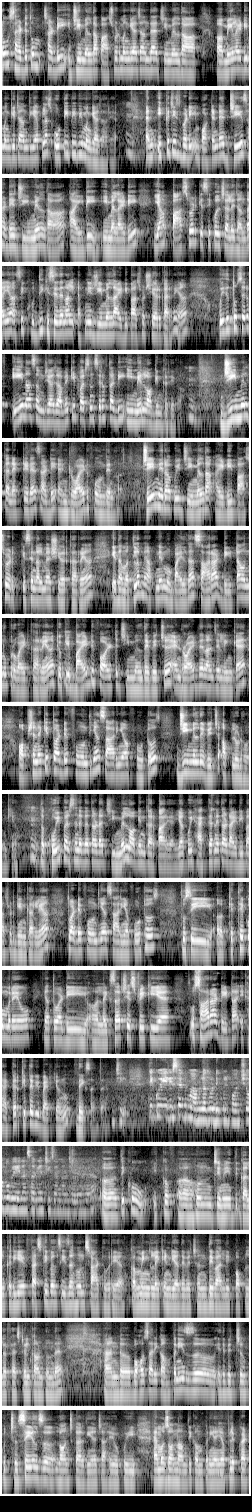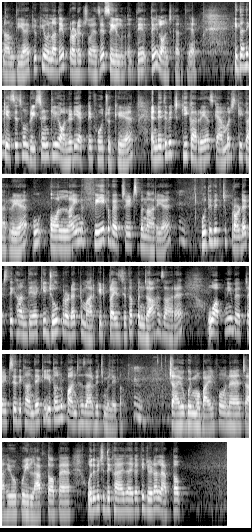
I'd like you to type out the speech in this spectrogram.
And ਉਹ ਸਾਡੇ ਤੋਂ ਸਾਡੀ ਜੀਮੇਲ ਦਾ ਪਾਸਵਰਡ ਮੰਗਿਆ ਜਾਂਦਾ ਹੈ ਜੀਮੇਲ ਦਾ ਮੇਲ ਆਈਡੀ ਮੰਗੀ ਜਾਂਦੀ ਹੈ ਪਲੱਸ OTP ਵੀ ਮੰਗਿਆ ਜਾ ਰਿਹਾ ਹੈ। ਐਂਡ ਇੱਕ ਚੀਜ਼ ਬੜੀ ਇੰਪੋਰਟੈਂਟ ਹੈ ਜੇ ਸਾਡੇ ਜੀਮੇਲ ਦਾ ਆਈਡੀ ਈਮੇਲ ਆਈਡੀ ਜਾਂ ਪਾਸਵਰਡ ਕਿਸੇ ਕੋਲ ਚਲੇ ਜਾਂਦਾ ਜਾਂ ਅਸੀਂ ਖੁਦ ਹੀ ਕਿਸੇ ਦੇ ਨਾਲ ਆਪਣੀ ਜੀਮੇਲ ਦਾ ਆਈਡੀ ਪਾਸਵਰਡ ਸ਼ੇਅਰ ਕਰ ਰਹੇ ਹਾਂ ਇਹਦੇ ਤੋਂ ਸਿਰਫ ਇਹ ਨਾ ਸਮਝਿਆ ਜਾਵੇ ਕਿ ਪਰਸਨ ਸਿਰਫ ਤੁਹਾਡੀ ਈਮੇਲ ਲੌਗਇਨ ਕਰੇਗਾ। ਜੀਮੇਲ ਕਨੈਕਟਡ ਹੈ ਸਾਡੇ ਐਂਡਰੋਇਡ ਫੋਨ ਦੇ ਨਾਲ। ਜੇ ਮੇਰਾ ਕੋਈ ਜੀਮੇਲ ਦਾ ਆਈਡੀ ਪਾਸਵਰਡ ਕਿਸੇ ਨਾਲ ਮੈਂ ਸ਼ੇਅਰ ਕਰ ਰਿਹਾ ਇਹਦਾ ਮਤਲਬ ਮੈਂ ਆਪਣੇ ਮੋਬਾਈਲ ਦਾ ਸਾਰਾ ਡੇਟਾ ਉਹਨੂੰ ਪ੍ਰੋਵਾਈਡ ਕਰ ਰਿਹਾ ਕਿਉਂਕਿ ਬਾਈ ਡਿਫਾਲਟ ਜੀਮੇਲ ਦੇ ਵਿੱਚ ਐਂਡਰੋਇਡ ਦੇ ਨਾਲ ਜੇ ਲਿੰਕ ਹੈ ਆਪਸ਼ਨ ਹੈ ਕਿ ਤੁਹਾਡੇ ਫੋਨ ਦੀਆਂ ਸਾਰੀਆਂ ਫੋਟੋਜ਼ ਜੀਮੇਲ ਦੇ ਵਿੱਚ ਅਪਲੋਡ ਹੋਣਗੀਆਂ। ਤਾਂ ਕੋਈ ਪਰਸਨ ਅਗਰ ਤੁਹਾਡਾ ਜੀਮੇਲ ਲੌਗਇਨ ਕਰ ਪਾ ਰਿਹਾ ਜਾਂ ਕੋਈ ਹੈਕਰ ਨੇ ਤੁਹਾਡਾ ਆਈਡੀ ਪਾਸਵਰਡ ਗੇਨ ਕਰ ਲਿਆ ਤੁਹਾਡੇ ਫੋਨ ਦੀਆਂ ਸਾਰੀਆਂ ਫੋਟੋਜ਼ ਤੁਸੀਂ ਕਿੱਥੇ ਘੁੰਮ ਰਹੇ ਹੋ? ਜਾਂ ਤੁਹਾਡੀ ਲਾਈਕ ਸਰਚ ਹਿਸਟਰੀ ਕੀ ਹੈ? ਉਹ ਸਾਰਾ ਡੇਟਾ ਇੱਕ ਹੈਕਰ ਕਿਤੇ ਵੀ ਬੈਠ ਕੇ ਉਹਨੂੰ ਦੇਖ ਸਕਦਾ ਹੈ। ਜੀ ਤੇ ਕੋਈ ਰੀਸੈਂਟ ਮਾਮਲਾ ਤੁਹਾਡੇ ਕੋਲ ਪਹੁੰਚਿਆ ਹੋਵੇ ਇਹਨਾਂ ਸਾਰੀਆਂ ਚੀਜ਼ਾਂ ਨਾਲ ਜੁੜਿਆ ਹੋਇਆ? ਅ, ਦੇਖੋ ਇੱਕ ਹੁਣ ਜਿਵੇਂ ਗੱਲ ਕਰੀਏ ਫੈਸਟੀਵਲ ਸੀਜ਼ਨ ਹੁਣ ਸਟਾਰਟ ਹੋ ਰਿਹਾ। ਕਮਿੰਗ ਲਾਈਕ ਇੰਡੀਆ ਦੇ ਵਿੱਚ ਹੁਣ ਦੀਵਾਲੀ ਪਪੂਲਰ ਫੈਸਟੀਵਲ ਕਾਊਂਟ ਹੁੰਦਾ ਹੈ। ਐਂਡ uh, ਬਹੁਤ ਸਾਰੀ ਕੰਪਨੀਆਂ uh, ਇਹਦੇ ਵਿੱਚ ਕੁਝ ਸੇਲਸ ਲਾਂਚ ਕਰਦੀਆਂ, ਚਾਹੇ ਉਹ ਕੋਈ Amazon ਨਾਮ ਦੀ ਕੰਪਨੀ ਹੈ ਜਾਂ Flipkart ਨਾਮ ਦੀ ਹੈ, ਕਿਉਂਕਿ ਉਹਨਾਂ ਦੇ ਪ੍ਰੋਡਕਟਸ ਉਹ ਐਜ਼ ਅ ਸੇਲ ਤੇ ਉੱਤੇ ਲਾਂਚ ਕਰਦੇ ਆ ਇਦਾਂ ਦੇ ਕੇਸਿਸ ਹੁਣ ਰੀਸੈਂਟਲੀ ਆਲਰੇਡੀ ਐਕਟਿਵ ਹੋ ਚੁੱਕੇ ਹੈ। ਐਂਡ ਇਹਦੇ ਵਿੱਚ ਕੀ ਕਰ ਰਹੇ ਆ ਸਕੈਮਰਸ ਕੀ ਕਰ ਰਹੇ ਆ ਉਹ ਆਨਲਾਈਨ ਫੇਕ ਵੈਬਸਾਈਟਸ ਬਣਾ ਰਹੇ ਆ ਉਹਦੇ ਵਿੱਚ ਪ੍ਰੋਡਕਟਸ ਦਿਖਾਉਂਦੇ ਆ ਕਿ ਜੋ ਪ੍ਰੋਡਕਟ ਮਾਰਕੀਟ ਪ੍ਰਾਈਸ ਜਿਹਦਾ 50000 ਹੈ ਉਹ ਆਪਣੀ ਵੈਬਸਾਈਟ 'ਤੇ ਦਿਖਾਉਂਦੇ ਆ ਕਿ ਇਹ ਤੁਹਾਨੂੰ 5000 ਵਿੱਚ ਮਿਲੇਗਾ। ਚਾਹੇ ਉਹ ਕੋਈ ਮੋਬਾਈਲ ਫੋਨ ਹੈ ਚਾਹੇ ਉਹ ਕੋਈ ਲੈਪਟਾਪ ਹੈ ਉਹਦੇ ਵਿੱਚ ਦਿਖਾਇਆ ਜਾਏਗਾ ਕਿ ਜਿਹੜਾ ਲੈਪਟਾਪ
